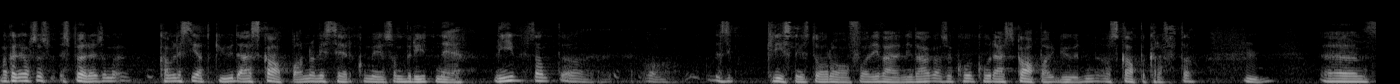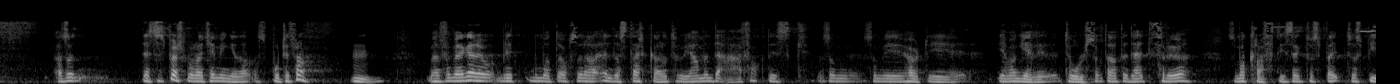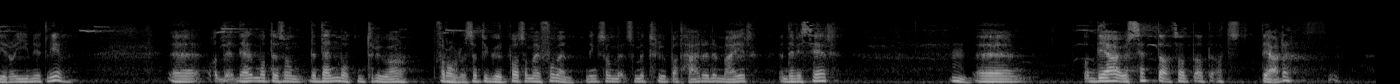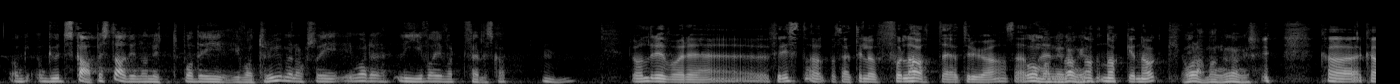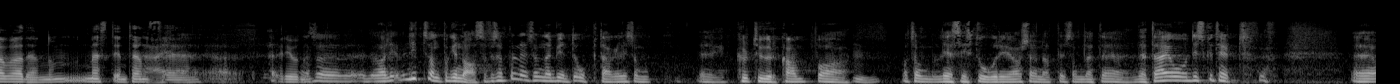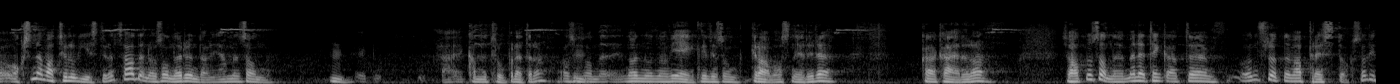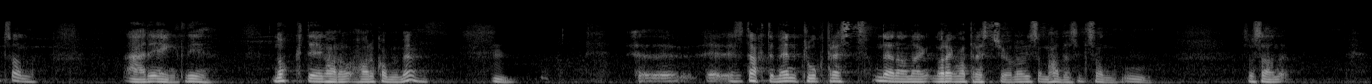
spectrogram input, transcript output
man kan jo også spørre som kan vel si at Gud er skaperen når vi ser hvor mye som bryter ned liv. Sant? Og, og disse krisene vi står overfor i verden i dag. altså Hvor, hvor er skaperguden og skaperkrafta? Mm. Uh, altså, disse spørsmålene kommer ingen av oss bort ifra. Mm. Men for meg er det blitt på en måte også enda sterkere å tro ja, men det er faktisk, som, som vi hørte i, i evangeliet til Olsok, at det er et frø som har kraft i seg til å, til å spire og gi nytt liv. Eh, og det, det, er sånn, det, er den måten trua forholder seg til Gud på, som en forventning, som, som en tro på at her er det mer enn det vi ser. Mm. Eh, og det har jeg jo sett, da, at, at, det er det. Og, og Gud skaper stadig noe nytt, både i, i vår tro, men også i, i våre liv og i vårt fellesskap. Mm. Har aldri vært eh, frista til å forlate trua? Altså jo, mange ganger. Nok, nok er nok? Jo da, mange ganger. hva, hva, var den mest intense Nei, perioden? Altså, det var litt sånn på gymnaset, f.eks. Liksom, da jeg begynte å oppdage liksom, eh, kulturkamp og, mm. og sånn, lese historie og skjønne at liksom, dette, dette, er jo diskutert. eh, også når jeg var teologistudent, så hadde jeg noen sånne runder. Ja, men sånn mm. Kan du tro på dette, da? Altså, mm. sånn, når, når, vi egentlig liksom graver oss ned i det hva, er det da? Så jeg har hatt noen sånne, Men jeg tenker at uh, og slutten jeg var prest også, litt sånn Er det egentlig nok, det jeg har, har å komme med? Mm. Uh, jeg snakket med en klok prest om det når jeg var prest sjøl, liksom sånn mm. Så sa han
